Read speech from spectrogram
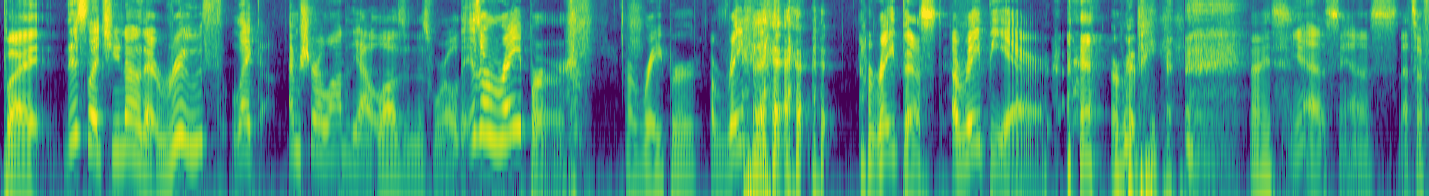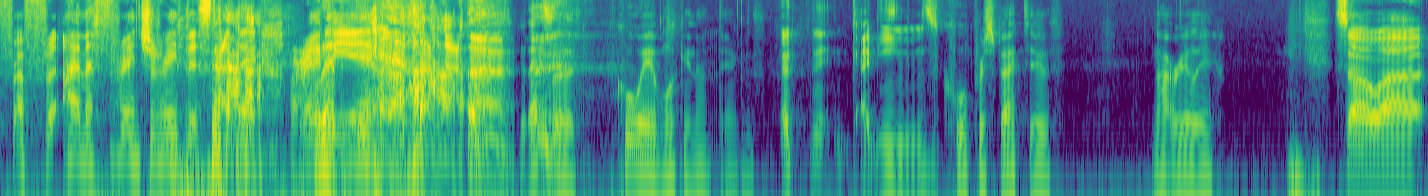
But this lets you know that Ruth, like I'm sure a lot of the outlaws in this world, is a raper, A raper? a rapist, a rapist, a rapier. A rippy. nice. yes, yes, that's a. Fr- a fr- I'm a French rapist. I'm a rapier. That's a cool way of looking at things. Uh, I mean, It's a cool perspective. Not really. so uh,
